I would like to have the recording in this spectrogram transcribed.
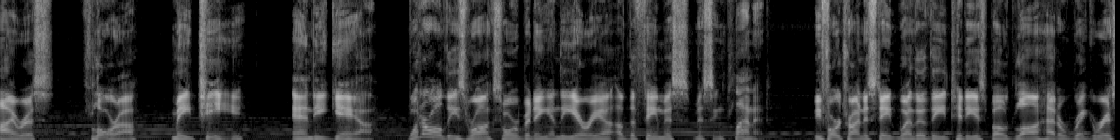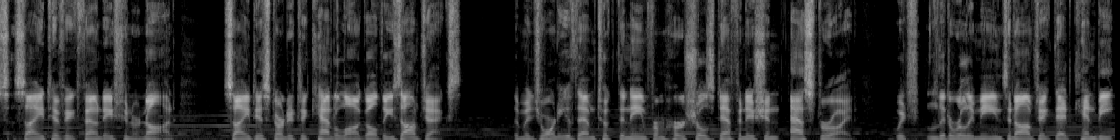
Iris, Flora, Metis, and Igea What are all these rocks orbiting in the area of the famous missing planet? Before trying to state whether the Titius-Bode law had a rigorous scientific foundation or not, scientists started to catalog all these objects. The majority of them took the name from Herschel's definition asteroid, which literally means an object that can be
